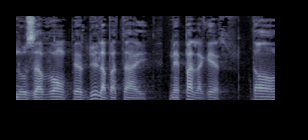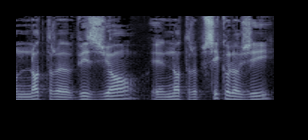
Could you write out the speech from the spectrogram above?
Nous avons perdu la bataille, mais pas la guerre. Dans notre vision et notre psychologie,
